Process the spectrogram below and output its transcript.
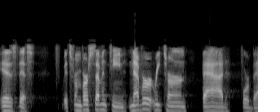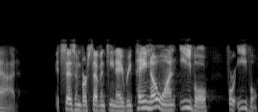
is this. It's from verse 17 never return bad for bad. It says in verse 17a, repay no one evil for evil.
